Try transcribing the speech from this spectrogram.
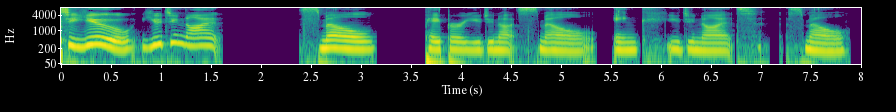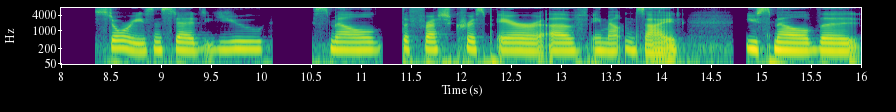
to you, you do not smell paper, you do not smell ink, you do not smell stories. Instead, you smell the fresh, crisp air of a mountainside. You smell the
